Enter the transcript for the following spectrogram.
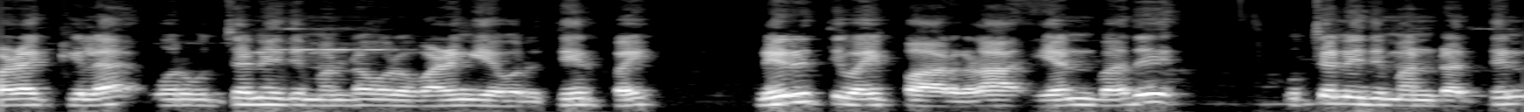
வழக்கில ஒரு உச்சநீதிமன்றம் ஒரு வழங்கிய ஒரு தீர்ப்பை நிறுத்தி வைப்பார்களா என்பது உச்சநீதிமன்றத்தின்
